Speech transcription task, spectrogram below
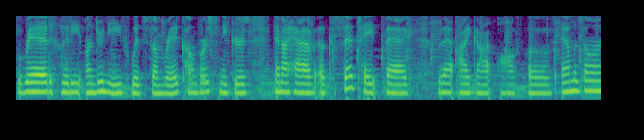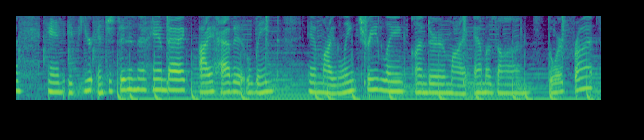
red hoodie underneath with some red Converse sneakers and I have a cassette tape bag that I got off of Amazon and if you're interested in that handbag I have it linked in my Linktree link under my Amazon storefront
